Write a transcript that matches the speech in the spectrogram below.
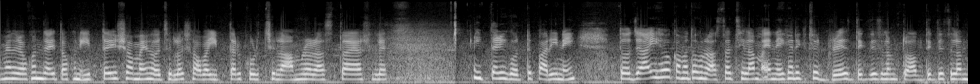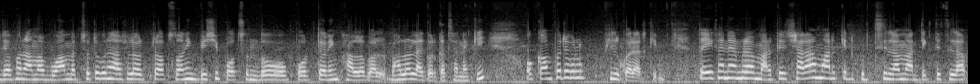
আমি যখন যাই তখন ইফতারির সময় হয়েছিল, সবাই ইফতার করছিল, আমরা রাস্তায় আসলে ইফতারি করতে পারি নাই। তো যাই হোক, আমরা তখন রাস্তায় ছিলাম এখানে কিছু ড্রেস দেখতেছিলাম টপ দেখতেছিলাম। যখন আমার বউ- আমার ছোটো বোনের আসলে টপস অনেক বেশি পছন্দ, ও পরতে অনেক ভালো ভালো- লাগে ওর কাছে নাকি। ও কমফোর্টেবল ফিল করে আর কি তো এখানে আমরা মার্কেট সারা মার্কেট ঘুরছিলাম আর দেখতেছিলাম,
